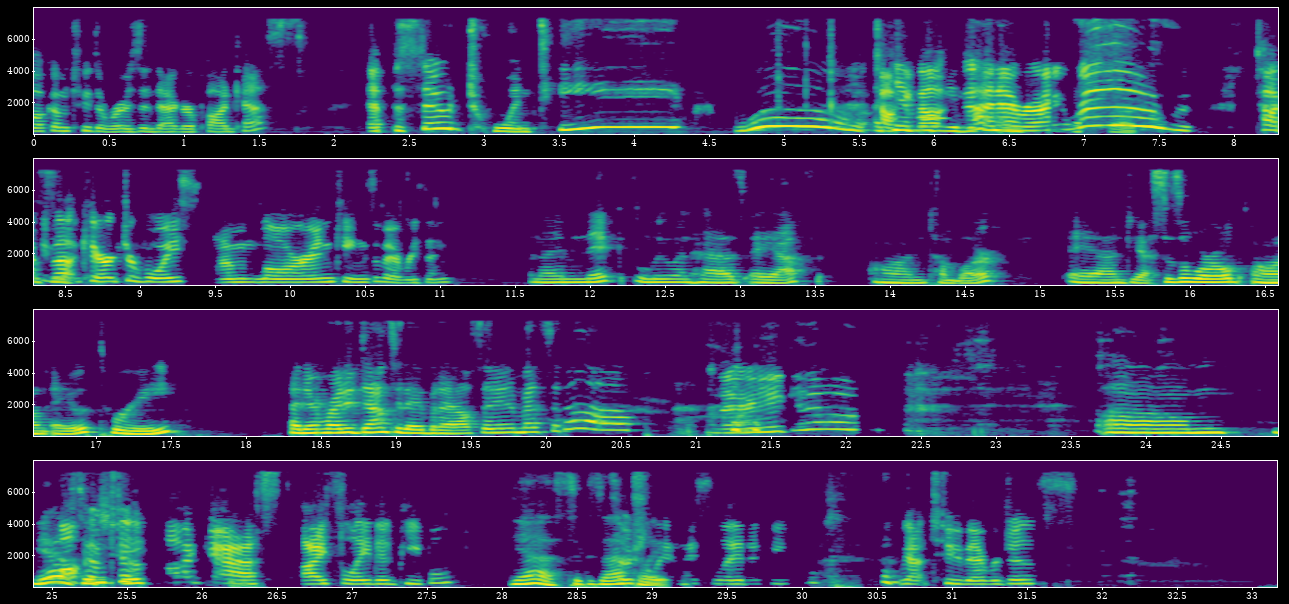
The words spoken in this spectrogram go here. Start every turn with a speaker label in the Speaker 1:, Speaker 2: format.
Speaker 1: welcome to the Rose and Dagger podcast, episode 20.
Speaker 2: Woo! I
Speaker 1: Talking about,
Speaker 2: believe
Speaker 1: I know, right? Woo! Talking about character voice. I'm Lauren, Kings of Everything.
Speaker 2: And I'm Nick. Lewin has AF on Tumblr. And Yes is a World on AO3. I didn't write it down today, but I also didn't mess it up.
Speaker 1: There you go.
Speaker 2: Um, yeah.
Speaker 1: welcome
Speaker 2: so
Speaker 1: to the podcast, isolated people,
Speaker 2: Yes, exactly.
Speaker 1: socially isolated people. We've got two beverages.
